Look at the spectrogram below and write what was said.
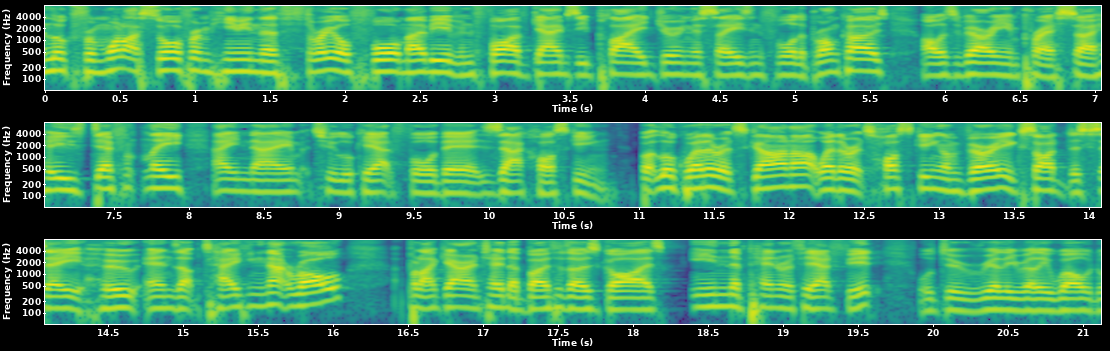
And look, from what I saw from him in the three or four, maybe even five games he played during the season for the Broncos, I was very impressed. So he's definitely a name to look out for there, Zac Hosking. But look, whether it's Garner, whether it's Hosking, I'm very excited to see who ends up taking that role. But I guarantee that both of those guys in the Penrith outfit will do really, really well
